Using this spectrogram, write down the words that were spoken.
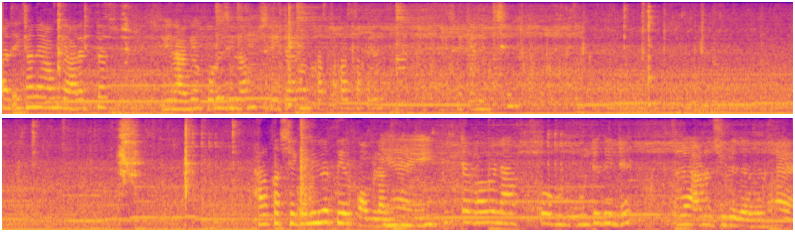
আর এখানে আমি আরেকটা এর আগে করেছিলাম, সেইটা এখন খাস্তা খাস্তা করে সেঁকে নিচ্ছি। হালকা সেঁকে নিলে তেল কম লাগে হ্যাঁ এই পিঠটা ভাবে না উল্টে দিলে তাহলে আরও ঝুলে যাবে। হ্যাঁ।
